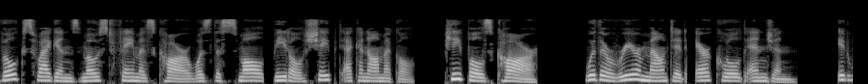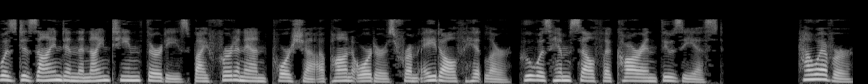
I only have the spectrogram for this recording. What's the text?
Volkswagen's most famous car was the small, Beetle-shaped economical, people's car, with a rear-mounted, air-cooled engine. It was designed in the 1930s by Ferdinand Porsche upon orders from Adolf Hitler, who was himself a car enthusiast. However,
